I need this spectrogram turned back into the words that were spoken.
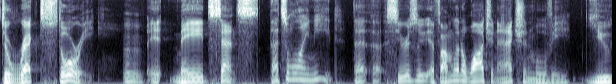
direct story. It made sense. That's all i need. That uh, seriously if i'm gonna watch an action movie you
